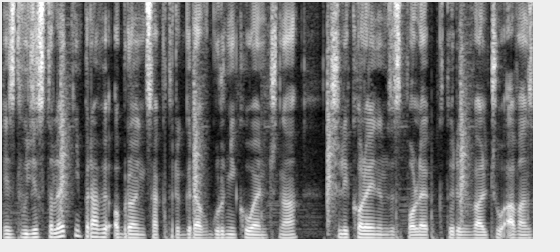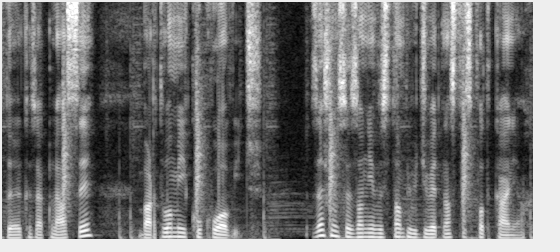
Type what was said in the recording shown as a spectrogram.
jest 20-letni prawy obrońca, który grał w Górniku Łęczna, czyli kolejnym zespole, który wywalczył awans do Ekstraklasy, Bartłomiej Kukłowicz. W zeszłym sezonie wystąpił w 19 spotkaniach,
